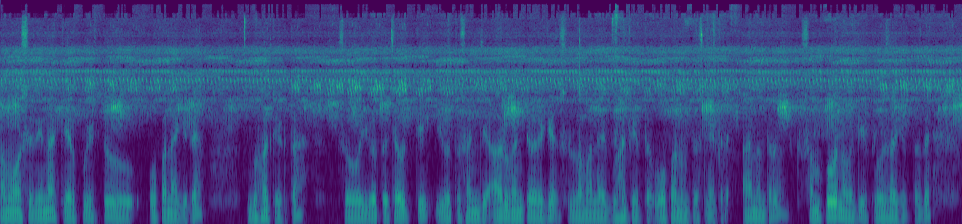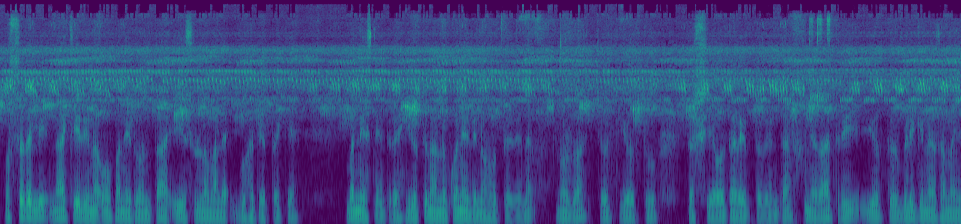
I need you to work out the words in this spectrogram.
ಅಮಾವಾಸ್ಯೆ ದಿನ ಕೇರ್ಪು ಇಟ್ಟು ಓಪನ್ ಆಗಿದೆ ಗುಹಾತೀರ್ಥ ಸೊ ಇವತ್ತು ಚೌತಿ, ಇವತ್ತು ಸಂಜೆ ಆರು ಗಂಟೆವರೆಗೆ ಸುಳ್ಳಮಲೆ ಗುಹಾತೀರ್ಥ ಓಪನ್ ಉಂಟು ಸ್ನೇಹಿತರೆ. ಆ ನಂತರ ಸಂಪೂರ್ಣವಾಗಿ ಕ್ಲೋಸ್ ಆಗಿರ್ತದೆ. ವರ್ಷದಲ್ಲಿ ನಾಲ್ಕೇ ದಿನ ಓಪನ್ ಇರುವಂಥ ಈ ಸುಳ್ಳಮಲೆ ಗುಹತೀರ್ಥಕ್ಕೆ ಬನ್ನಿ ಸ್ನೇಹಿತರೆ ಇವತ್ತು ನಾನು ಕೊನೆಯ ದಿನ ಹೋಗ್ತಾ ಇದ್ದೇನೆ. ನೋಡುವ ಚೌತಿ ಹೊತ್ತು ರಶ್ ಯಾವ ಥರ ಇರ್ತದೆ ಅಂತ. ಇನ್ನು ರಾತ್ರಿ ಇವತ್ತು ಬೆಳಗಿನ ಸಮಯ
